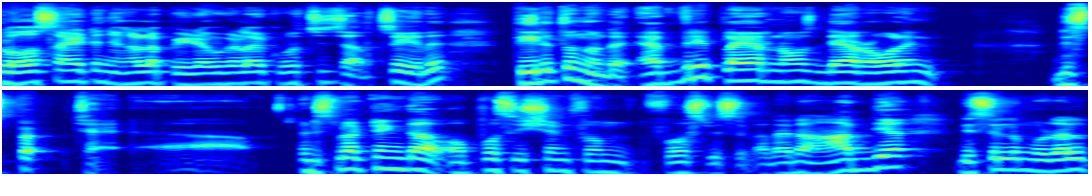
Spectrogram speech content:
ക്ലോസ് ആയിട്ട് ഞങ്ങളുടെ പിഴവുകളെ കുറിച്ച് ചർച്ച ചെയ്ത് തിരുത്തുന്നുണ്ട്. Every player knows the role in ഡിസ്പ്ര disrupting the opposition from first whistle അതായത് ആദ്യ വിസിൽ മുതൽ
